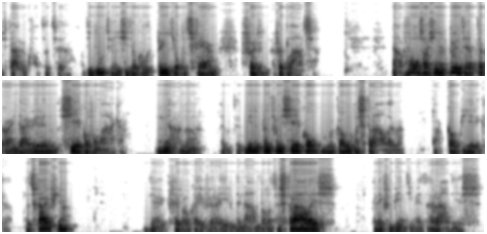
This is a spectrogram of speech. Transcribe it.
is duidelijk wat, het, uh, wat hij doet. En je ziet ook al het puntje op het scherm verplaatsen. Nou, vervolgens als je een punt hebt, dan kan je daar weer een cirkel van maken. Nou, dan heb ik het middenpunt van die cirkel, moet ik ook nog een straal hebben. Dan kopieer ik het schuifje. Ik geef ook even, even de naam dat het een straal is. En ik verbind die met een radius.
